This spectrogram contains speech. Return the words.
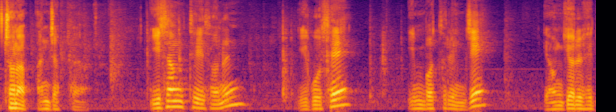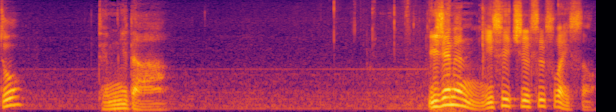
전압 안 잡혀요. 이 상태에서는 이곳에 인버터를 이제 연결을 해도 됩니다. 이제는 이 스위치를 쓸 수가 있어.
